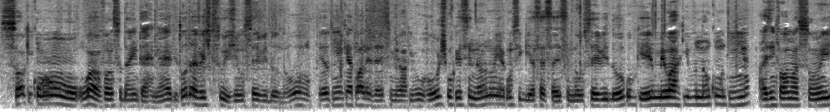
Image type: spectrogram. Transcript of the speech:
Só que com o avanço da internet, toda vez que surgia um servidor novo, eu tinha que atualizar esse meu arquivo host porque senão eu não ia conseguir acessar esse novo servidor porque o meu arquivo não continha as informações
